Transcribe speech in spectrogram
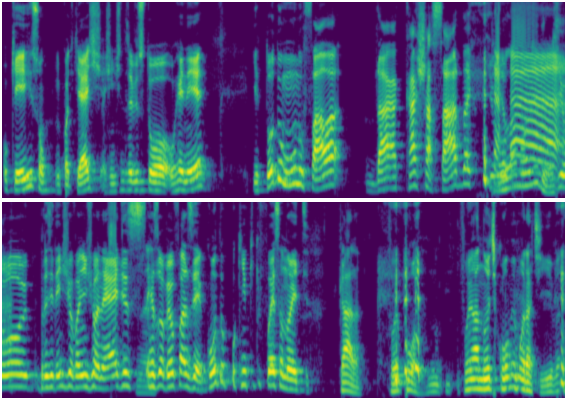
o Keirson em podcast, a gente entrevistou o Renê, e todo mundo fala da cachaçada que o, que o presidente Giovanni Jonedes resolveu fazer. Conta um pouquinho o que, que foi essa noite. Cara, foi, pô, foi uma noite comemorativa.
